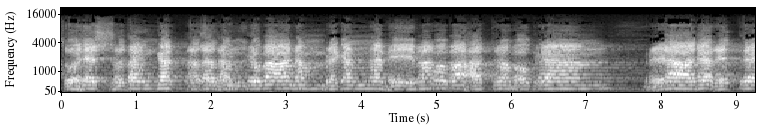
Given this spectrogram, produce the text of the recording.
सुहि श्रुतम् गत्तसधम् युवानम् मृगन्न भीममुपहत्रमुग्रम् मृडाचरित्रे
